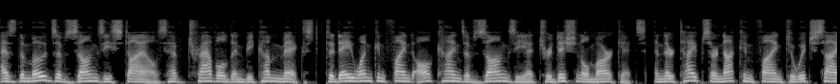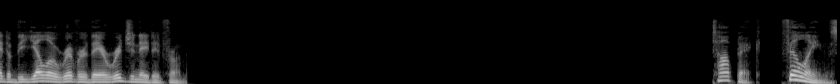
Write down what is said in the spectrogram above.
as the modes of zongzi styles have traveled and become mixed, today one can find all kinds of zongzi at traditional markets, and their types are not confined to which side of the Yellow River they originated from. Fillings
